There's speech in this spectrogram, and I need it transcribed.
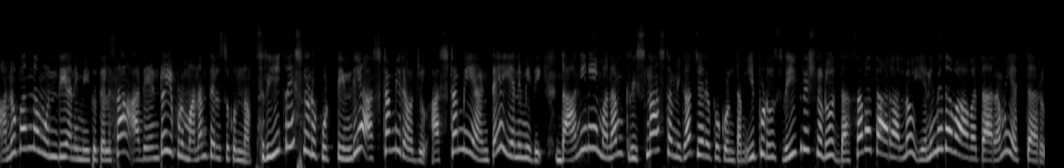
అనుబంధం ఉంది అని మీకు తెలుసా? అదేంటో ఇప్పుడు మనం తెలుసుకుందాం. శ్రీకృష్ణుడు పుట్టింది అష్టమి రోజు. అష్టమి అంటే ఎనిమిది. దానినే మనం కృష్ణాష్టమిగా జరుపుకుంటాం. ఇప్పుడు శ్రీకృష్ణుడు దశావతారాల్లో ఎనిమిదవ అవతారం ఎత్తారు.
